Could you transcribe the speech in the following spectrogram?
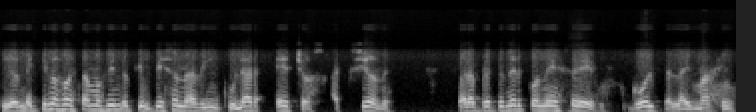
y donde aquí nos estamos viendo que empiezan a vincular hechos, acciones, para pretender con ese golpe a la imagen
